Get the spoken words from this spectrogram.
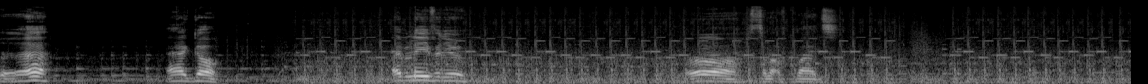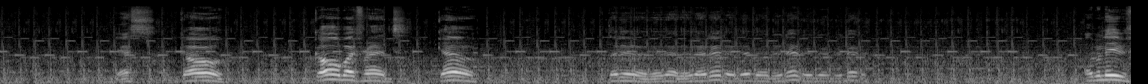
uh, and go. I believe in you. Oh, it's a lot of commands. Yes, go. Go, my friend. Go. I believe.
